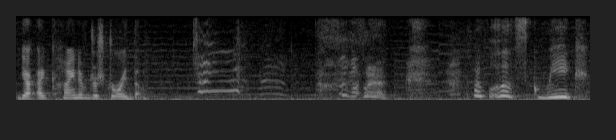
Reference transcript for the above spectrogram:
Yeah, I kind of destroyed them. that, squeak.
